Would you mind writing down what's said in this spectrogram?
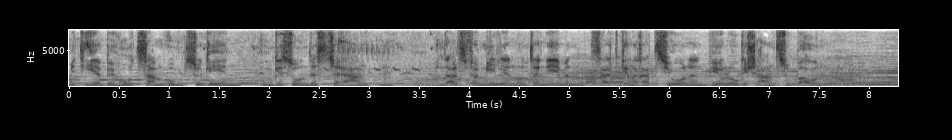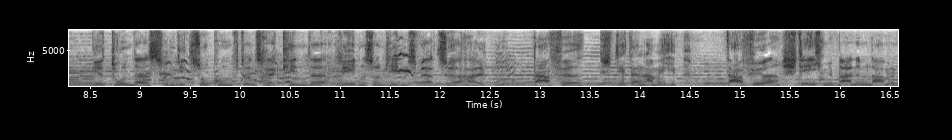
Mit ihr behutsam umzugehen, um Gesundes zu ernten und als Familienunternehmen seit Generationen biologisch anzubauen. Wir tun das, um die Zukunft unserer Kinder lebens- und liebenswert zu erhalten. Dafür steht der Name HIP. Dafür stehe ich mit meinem Namen.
